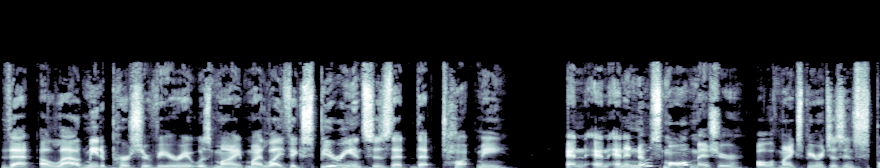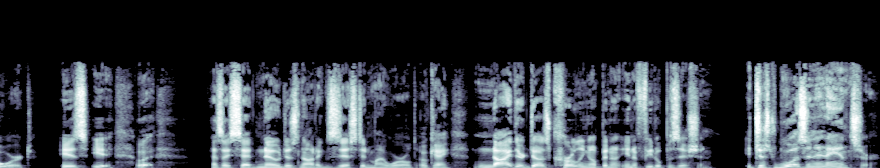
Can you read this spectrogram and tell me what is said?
that allowed me to persevere. It was my, my life experiences that, that taught me. And, and, and in no small measure, all of my experiences in sport is, as I said, no does not exist in my world, okay? Neither does curling up in a, in a fetal position. It just wasn't an answer.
